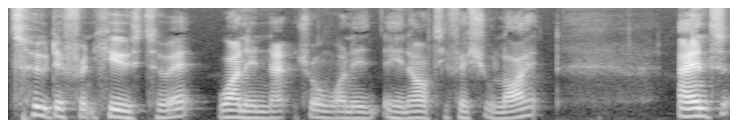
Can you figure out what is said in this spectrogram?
two different hues to it, one in natural, one in, in artificial light. And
